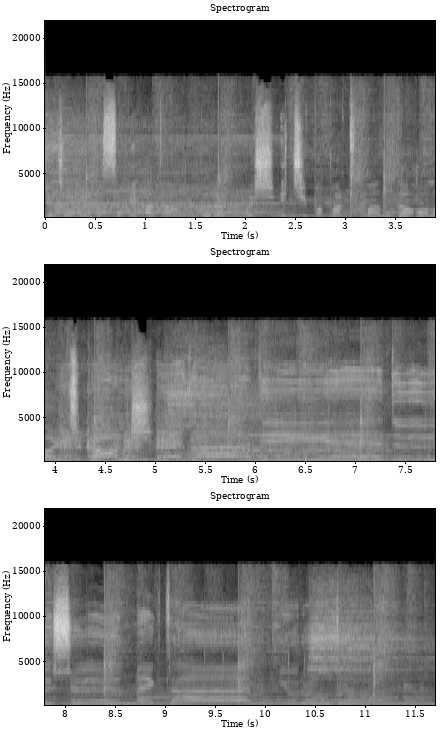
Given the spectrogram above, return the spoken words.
Gece yarısı bir adam bırakmış içip apartmanda olay çıkartmış. Ne der diye düşünmekten yoruldum.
